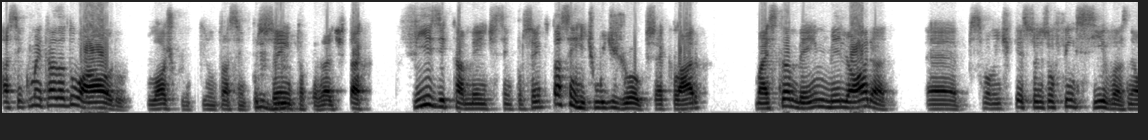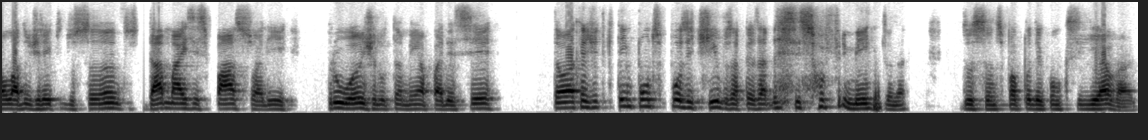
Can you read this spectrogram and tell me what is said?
assim como a entrada do Auro. Lógico que não está 100%, uhum. apesar de estar tá fisicamente 100%, está sem ritmo de jogo, isso é claro, mas também melhora, é, principalmente questões ofensivas, né, ao lado direito do Santos, dá mais espaço ali para o Ângelo também aparecer. Então, eu acredito que tem pontos positivos, apesar desse sofrimento né, do Santos para poder conseguir a vaga.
